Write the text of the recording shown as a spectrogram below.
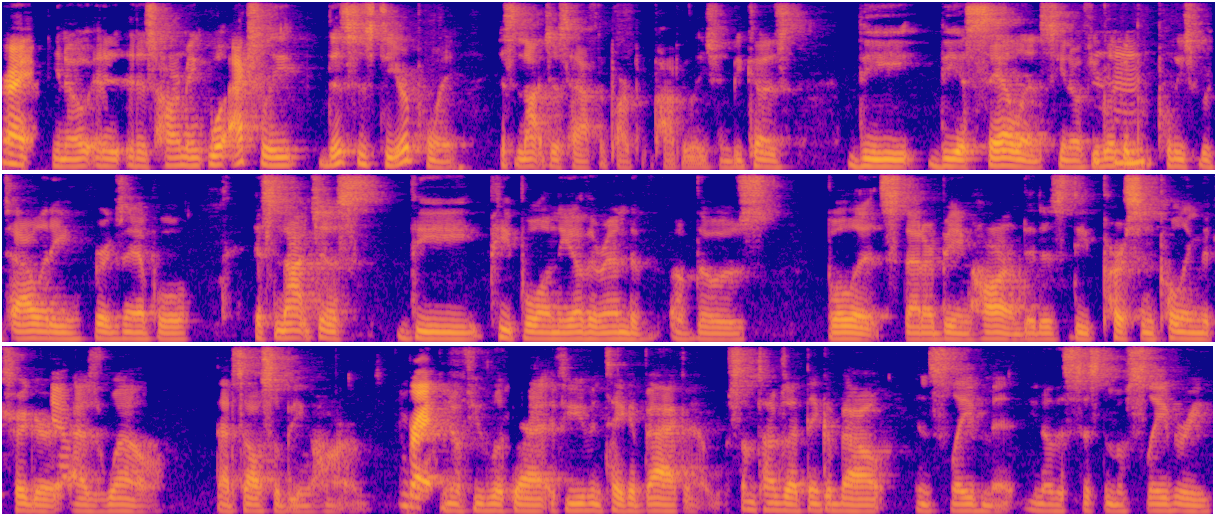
Right. You know, it, it is harming. Well, actually, this is to your point. It's not just half the population because the the assailants. You know, if you look Mhm. at police brutality, for example, it's not just the people on the other end of, of those bullets that are being harmed. It is the person pulling the trigger Yeah. as well that's also being harmed. Right. You know, if you look at, if you even take it back, uh, sometimes I think about enslavement. You know, the system of slavery.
